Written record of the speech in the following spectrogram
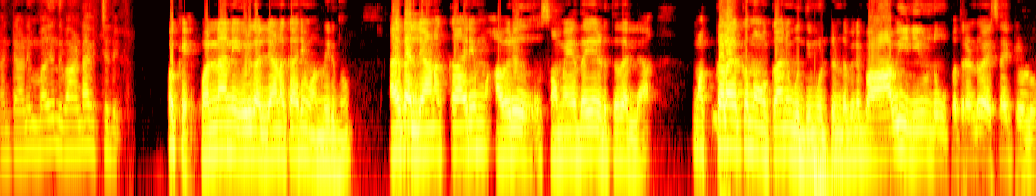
എന്നിട്ടാണ് ഇമ്മ അത് വേണ്ട വെച്ചത്. ഓക്കെ പൊന്നാനി ഒരു കല്യാണക്കാരും വന്നിരുന്നു. ആ കല്യാണക്കാരും അവർ സ്വമേധയെ എടുത്തതല്ല. മക്കളെയൊക്കെ നോക്കാൻ ബുദ്ധിമുട്ടുണ്ട്. പിന്നെ ഭാവി ഇനിയുണ്ട് മുപ്പത്തിരണ്ട് വയസ്സായിട്ടുള്ളൂ.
